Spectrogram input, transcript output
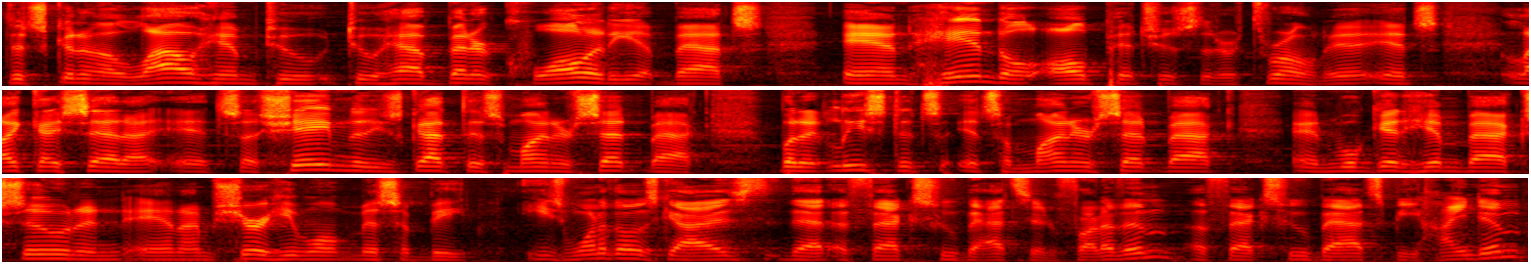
that's going to allow him to to have better quality at bats and handle all pitches that are thrown. It's like I said, it's a shame that he's got this minor setback, but at least it's it's a minor setback, and we'll get him back soon, and, and I'm sure he won't miss a beat. He's one of those guys that affects who bats in front of him, affects who bats behind him.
